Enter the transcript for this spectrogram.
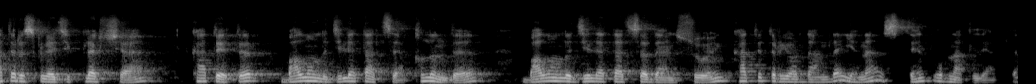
Aterosklerotik plakcha kateter ballonli dilatatsiya qilindi. Ballonli dilatatsiyadan so'ng kateter yordamida yana stent o'rnatilyapti.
